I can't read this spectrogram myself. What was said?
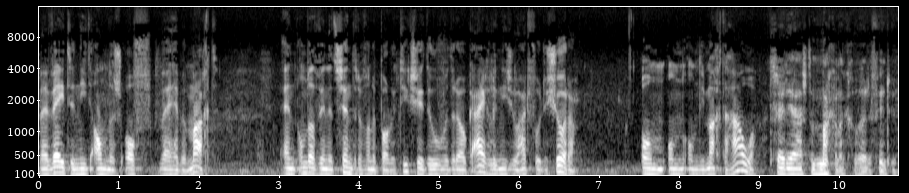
Wij weten niet anders of wij hebben macht. En omdat we in het centrum van de politiek zitten, hoeven we er ook eigenlijk niet zo hard voor te sjorren. Om, om, om die macht te houden. Het CDA is te makkelijk geworden, vindt u?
